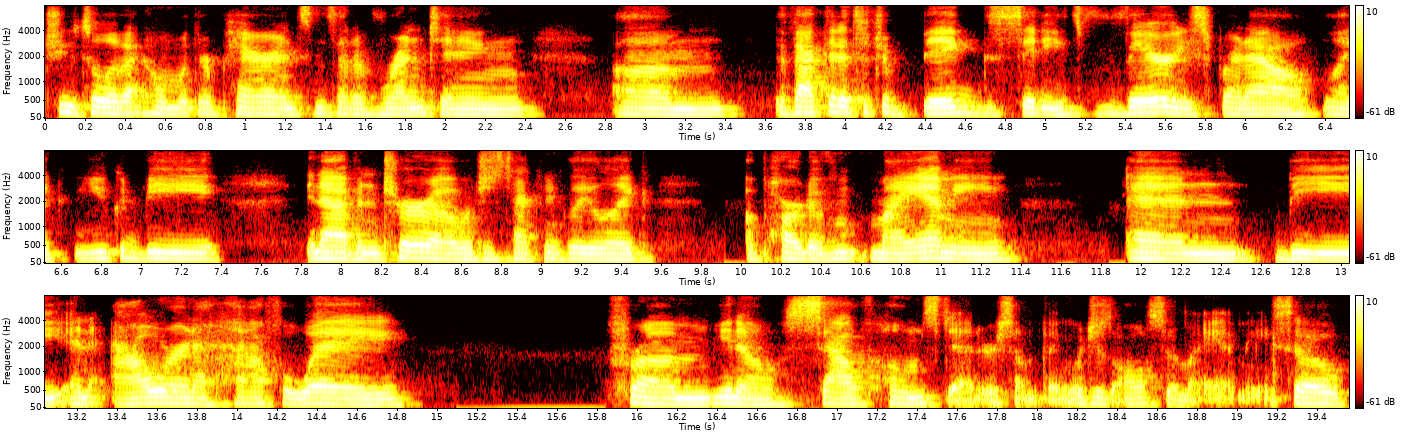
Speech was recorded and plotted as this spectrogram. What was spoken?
choose to live at home with their parents instead of renting um, the fact that it's such a big city, it's very spread out. Like you could be in Aventura, which is technically like a part of Miami, and be an hour and a half away from you know South Homestead or something, which is also Miami. So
